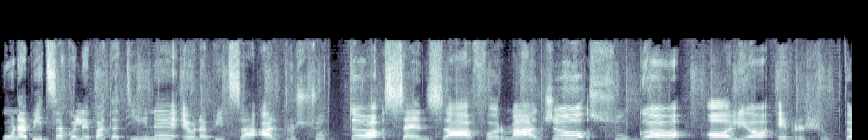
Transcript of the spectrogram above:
Una pizza con le patatine e una pizza al prosciutto senza formaggio, sugo, olio e prosciutto.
